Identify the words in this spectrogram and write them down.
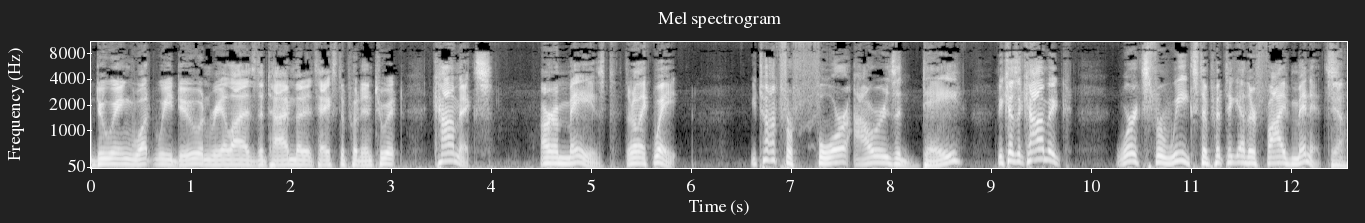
doing what we do and realize the time that it takes to put into it? Comics are amazed. They're like, wait, you talk for four hours a day? Because a comic works for weeks to put together five minutes. Yeah.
